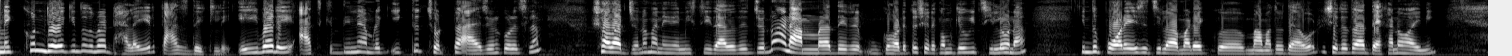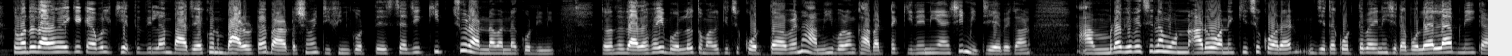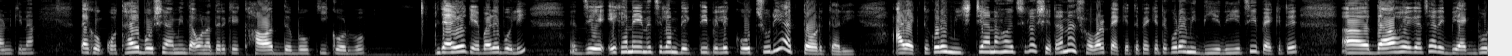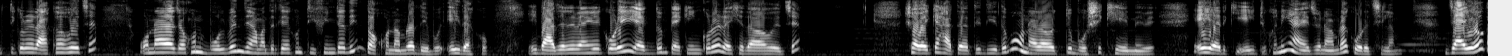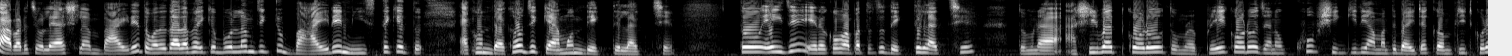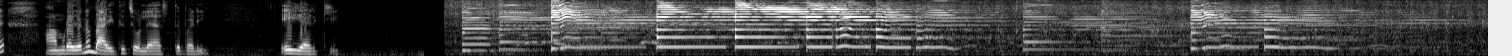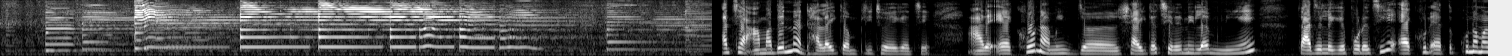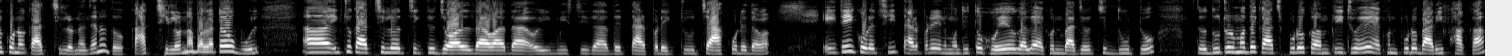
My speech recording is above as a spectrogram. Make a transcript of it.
অনেকক্ষণ ধরে কিন্তু তোমরা ঢালাইয়ের কাজ দেখলে। এইবারে আজকের দিনে আমরা একটু ছোট্ট আয়োজন করেছিলাম সবার জন্য মানে মিস্ত্রি দাদাদের জন্য, আর আমাদের ঘরে তো সেরকম কেউই ছিল না। কিন্তু পরে এসেছিল আমার এক মামাতো দেওর, সেটা তো আর দেখানো হয়নি। তোমাদের দাদাভাইকে কেবল খেতে দিলাম, বাজে এখন বারোটা, বারোটার সময় টিফিন করতে এসছে। আজকে কিচ্ছু রান্নাবান্না করিনি। তোমাদের দাদাভাই বলল, তোমাদের কিছু করতে হবে না, আমি বরং খাবারটা কিনে নিয়ে আসি, মিটে যাবে। কারণ আমরা ভেবেছিলাম অন্য আরও অনেক কিছু করার, যেটা করতে পারিনি, সেটা বলে আর লাভ নেই, কারণ কি না দেখো, কোথায় বসে আমি ওনাদেরকে খাওয়ার দেবো, কী করব। যাই হোক, এবারে বলি যে, এখানে এনেছিলাম দেখতেই পেলে কচুরি আর তরকারি। আর একটা করে মিষ্টি আনা হয়েছিল, সেটা না সবার প্যাকেটে প্যাকেটে করে আমি দিয়ে দিয়েছি, প্যাকেটে দেওয়া হয়ে গেছে আর এই ব্যাগ ভর্তি করে রাখা হয়েছে। ওনারা যখন বলবেন যে আমাদেরকে এখন টিফিনটা দিন, তখন আমরা দেবো। এই দেখো, এই বাজারের ব্যাগে করেই একদম প্যাকিং করে রেখে দেওয়া হয়েছে। সবাইকে হাতে হাতে দিয়ে দেবো, ওনারাও একটু বসে খেয়ে নেবে। এই আর কি, এইটুখানি আয়োজন আমরা করেছিলাম। যাই হোক, আবারও চলে আসলাম বাইরে। তোমাদের দাদাভাইকে বললাম যে একটু বাইরে, নিচ থেকে তো, এখন দেখাও যে কেমন দেখতে লাগছে। তো এই যে, এরকম আপাতত দেখতে লাগছে। তোমরা আশীর্বাদ করো, তোমরা প্রে করো যেন খুব শিগগিরই আমাদের বাড়িটা কমপ্লিট করে আমরা যেন বাড়িতে চলে আসতে পারি। এই আর কি। আচ্ছা আমাদের না ঢালাই কমপ্লিট হয়ে গেছে। আর এখন আমি শাড়িটা ছেড়ে নিলাম, নিয়ে কাজে লেগে পড়েছি। এখন এতক্ষণ আমার কোনো কাজ ছিল না, জানো তো? কাজ ছিল না বলাটাও ভুল। একটু কাজ ছিল হচ্ছে একটু জল দেওয়া, দা, ওই মিস্ত্রি দাদের, তারপরে একটু চা করে দেওয়া। এইটাই করেছি, তারপরে এর মধ্যে তো হয়েও গেল, এখন বাজে হচ্ছে দুটো। তো দুটোর মধ্যে কাজ পুরো কমপ্লিট হয়ে এখন পুরো বাড়ি ফাঁকা।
